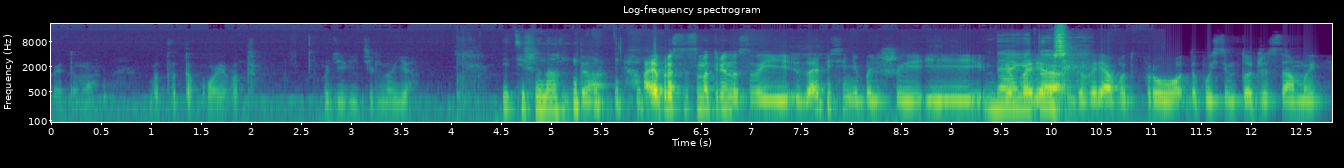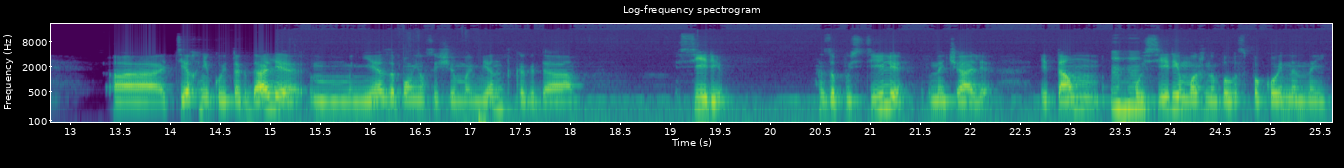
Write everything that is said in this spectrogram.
Поэтому вот, вот такое вот удивительное. И тишина. Да. А я просто смотрю на свои записи небольшие и Да, я говоря, тоже. говоря вот про, допустим, тот же самый а, технику и так далее, мне запомнился еще момент, когда Siri запустили в начале, и там Мгм. у Siri можно было спокойно найти,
